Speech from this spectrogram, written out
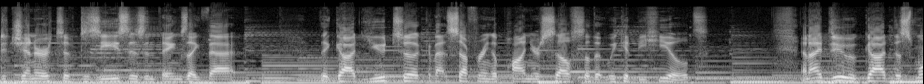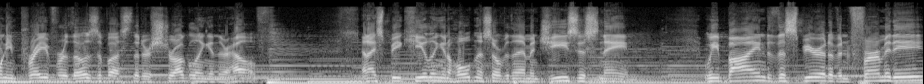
degenerative diseases and things like that, that God, you took that suffering upon yourself so that we could be healed. And I do, God, this morning pray for those of us that are struggling in their health. And I speak healing and wholeness over them in Jesus' name. We bind the spirit of infirmity,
